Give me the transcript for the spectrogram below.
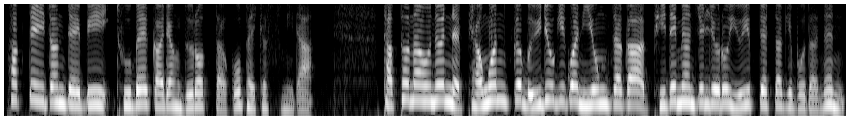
확대 이전 대비 2배가량 늘었다고 밝혔습니다. 닥터나우는 병원급 의료기관 이용자가 비대면 진료로 유입됐다기보다는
